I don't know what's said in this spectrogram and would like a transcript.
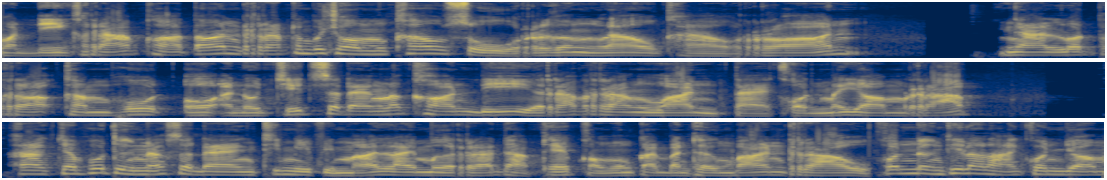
วัสดีครับ ขอต้อนรับท่านผู้ชมเข้าสู่เรื่องเล่าข่าวร้อน งานลดเพราะคำพูดโออนุชิตแสดงละครดีรับรางวัล แต่คนไม่ยอมรับ หากจะพูดถึงนักแสดงที่มีฝีไม้ลายมือระดับเทพของวงการบันเทิงบ้านเรา คนหนึ่งที่หลายคนยอม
